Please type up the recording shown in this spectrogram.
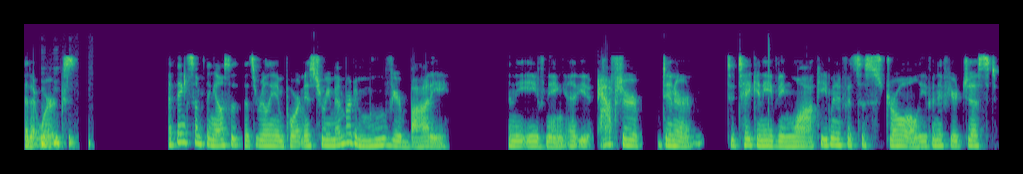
that it works. I think something else that's really important is to remember to move your body in the evening uh, after dinner to take an evening walk, even if it's a stroll, even if you're just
